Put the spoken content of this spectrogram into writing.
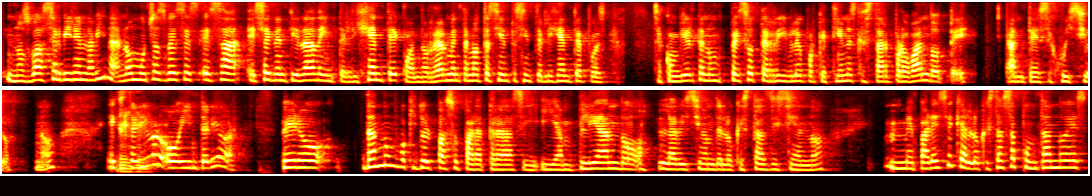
nos va a servir en la vida, ¿no? Muchas veces esa, esa identidad de inteligente, cuando realmente no te sientes inteligente, pues se convierte en un peso terrible porque tienes que estar probándote ante ese juicio, ¿no? Exterior o interior. Pero dando un poquito el paso para atrás y, y, ampliando la visión de lo que estás diciendo, me parece que a lo que estás apuntando es,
